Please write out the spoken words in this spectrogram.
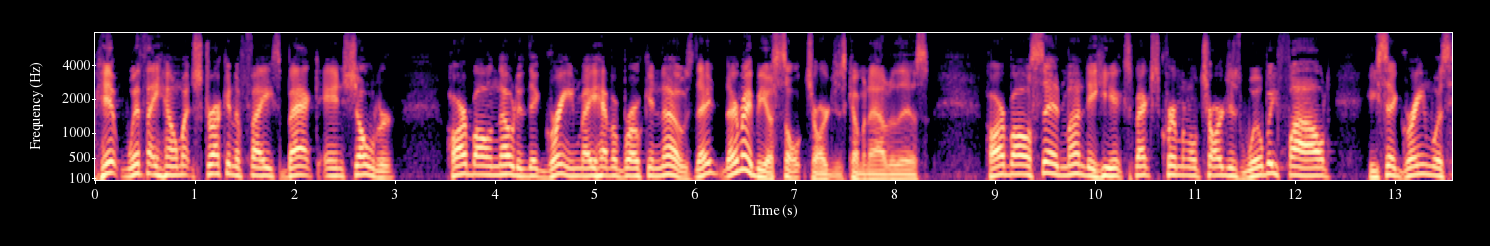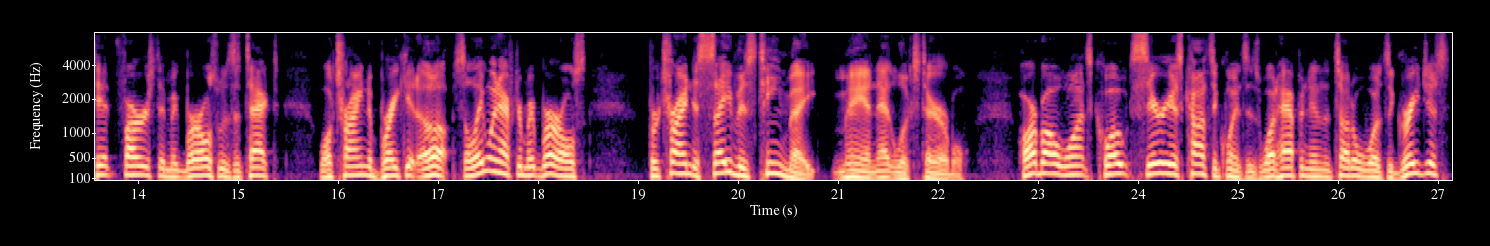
hit with a helmet, struck in the face, back, and shoulder. Harbaugh noted that Green may have a broken nose. They, there may be assault charges coming out of this. Harbaugh said Monday he expects criminal charges will be filed. He said Green was hit first and McBurrows was attacked while trying to break it up. So they went after McBurrows for trying to save his teammate. Man, that looks terrible. Harbaugh wants, quote, serious consequences. What happened in the tunnel was egregious,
